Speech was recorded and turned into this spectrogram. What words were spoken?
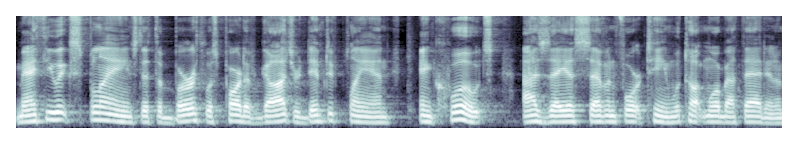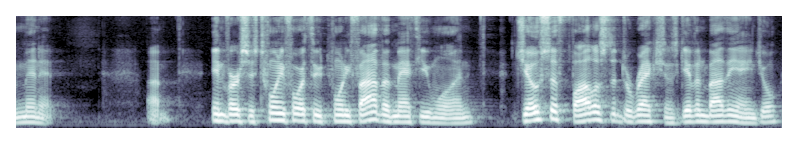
Matthew explains that the birth was part of God's redemptive plan and quotes Isaiah 7:14. We'll talk more about that in a minute. Um, in verses 24 through 25 of Matthew 1, Joseph follows the directions given by the angel.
